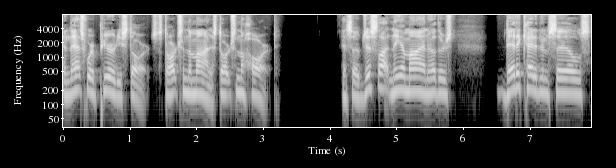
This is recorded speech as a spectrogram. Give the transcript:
And that's where purity starts. It starts in the mind, it starts in the heart. And so, just like Nehemiah and others dedicated themselves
